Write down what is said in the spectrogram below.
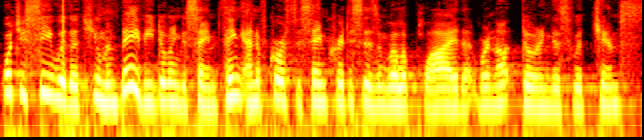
what you see with a human baby doing the same thing, and of course, the same criticism will apply that we're not doing this with chimps.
